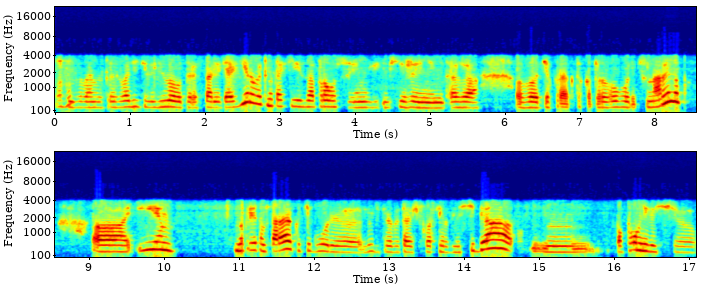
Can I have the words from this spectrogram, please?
называемые производители, девелоперы стали реагировать на такие запросы, и мы видим снижение метража в тех проектах, которые выводятся на рынок. Э, и но при этом вторая категория, люди, приобретающие квартиры для себя, пополнились, э,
